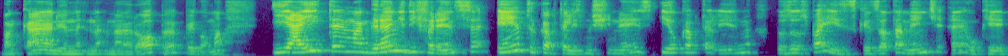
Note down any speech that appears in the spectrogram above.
bancário na, na Europa, pegou mal. E aí tem uma grande diferença entre o capitalismo chinês e o capitalismo dos outros países, que exatamente é o que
